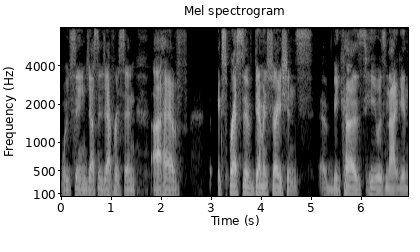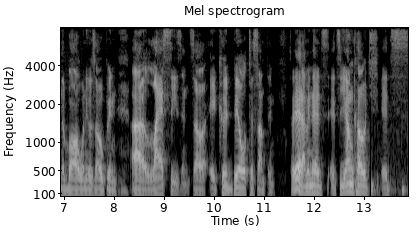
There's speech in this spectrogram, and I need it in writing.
We've seen Justin Jefferson uh, have expressive demonstrations uh, because he was not getting the ball when he was open uh, last season. So it could build to something. So yeah, I mean, it's it's a young coach. It's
